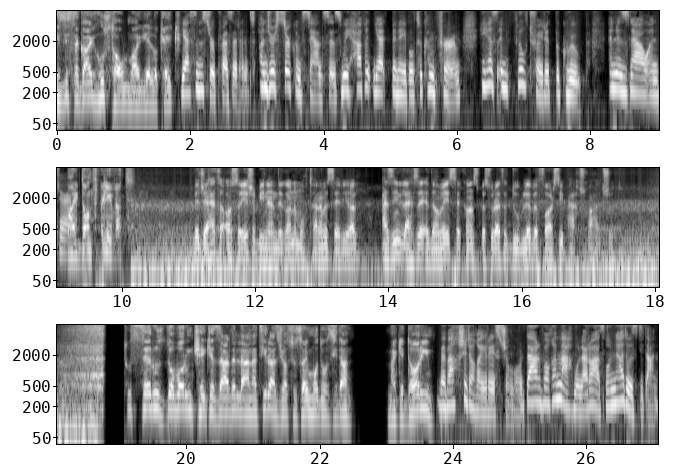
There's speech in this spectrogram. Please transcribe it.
Is this the guy who stole my yellow cake? Yes, Mr. President. Under circumstances we haven't yet been able to confirm, he has infiltrated the group and is now under... I don't believe it. به جهت آسایش بینندگان محترم سریال از این لحظه ادامه سکانس به صورت دوبله به فارسی پخش خواهد شد. تو سه روز دوبار اون کیک زرد لعنتی رو از جاسوسای ما دزدیدن. مگه داریم؟ ببخشید آقای رئیس جمهور در واقع محموله رو از ما ندزدیدن.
